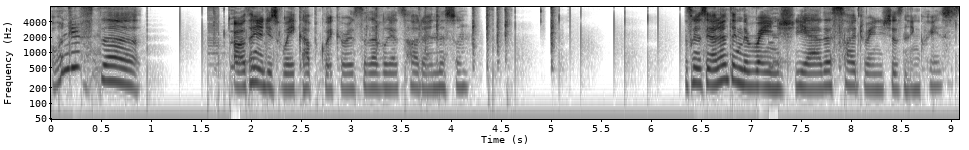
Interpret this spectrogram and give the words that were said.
wonder if the... Oh, I think I just wake up quicker as the level gets harder in this one. I was gonna say, I don't think the range, yeah, the side range doesn't increase.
